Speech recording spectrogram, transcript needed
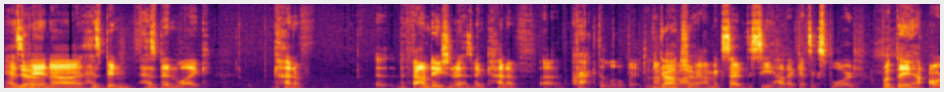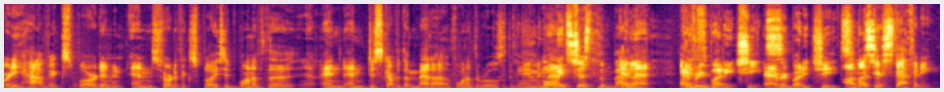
has Yeah. been uh, has been has been like kind of uh, the foundation of it has been kind of uh, cracked a little bit, and I'm, Gotcha. I'm, I'm excited to see how that gets explored. But they already have explored and, and sort of exploited one of the and and discovered the meta of one of the rules of the game. And Oh, that- it's just the meta. and that- Everybody cheats. Everybody cheats. unless you're Stephanie,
